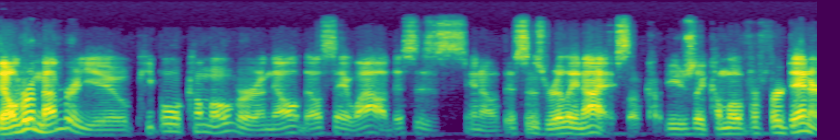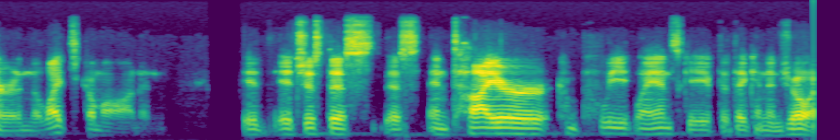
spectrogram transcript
they'll remember you people will come over and they'll they'll say wow this is you know this is really nice they'll usually come over for dinner and the lights come on and it, it's just this this entire complete landscape that they can enjoy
